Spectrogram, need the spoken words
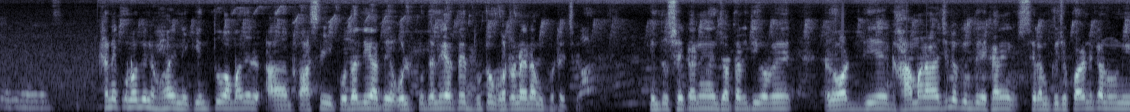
তৈরি হয়ে গেছে। এখানে কোনোদিন হয়নি কিন্তু আমাদের পাশেই কোদালিয়াতে ওল্ড কোদালিয়াতে দুটো ঘটনা এরকম ঘটেছে। কিন্তু সেখানে যথারীতিভাবে রড দিয়ে ঘা মারা হয়েছিল কিন্তু এখানে সেরকম কিছু করেনি কারণ উনি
